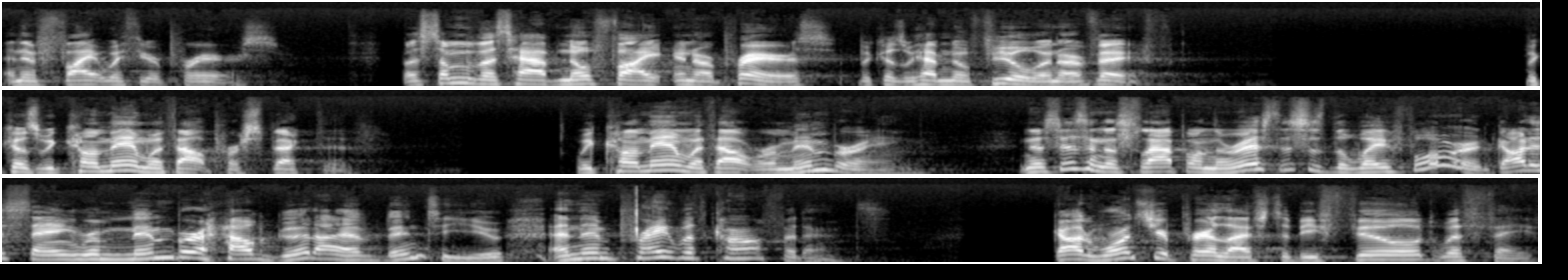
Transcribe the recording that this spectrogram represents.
and then fight with your prayers. But some of us have no fight in our prayers because we have no fuel in our faith. Because we come in without perspective. We come in without remembering. And this isn't a slap on the wrist, this is the way forward. God is saying, Remember how good I have been to you, and then pray with confidence. God wants your prayer lives to be filled with faith.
